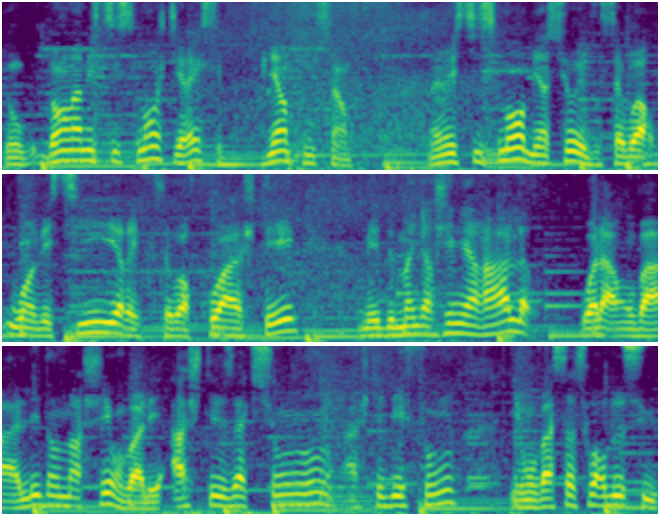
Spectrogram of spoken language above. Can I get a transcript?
Donc dans l'investissement, je dirais que c'est bien plus simple. L'investissement, bien sûr, il faut savoir où investir, il faut savoir quoi acheter, mais de manière générale, voilà, on va aller dans le marché, on va aller acheter des actions, acheter des fonds et on va s'asseoir dessus.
